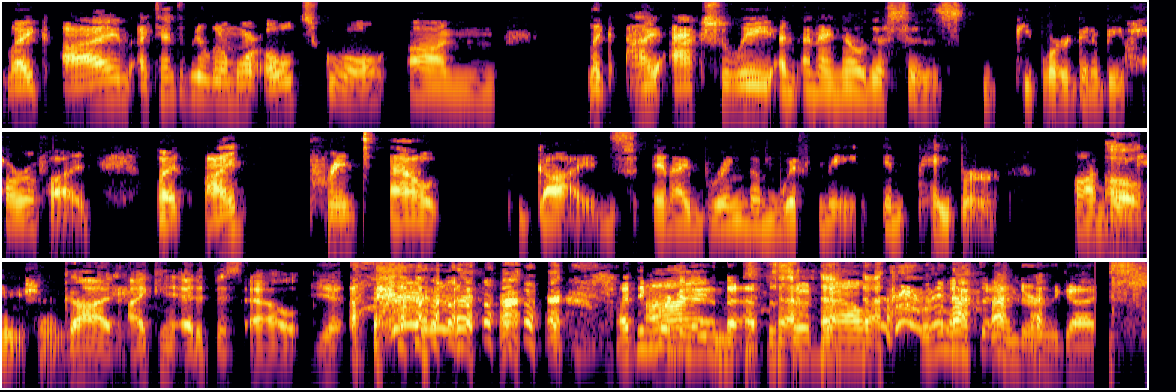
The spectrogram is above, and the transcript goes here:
Like I'm, I tend to be a little more old school on. Like I actually, and, and I know this is people are going to be horrified, but I print out guides and I bring them with me in paper on Oh, vacation. God, I can edit this out. Yeah. I think we're gonna end the episode now. We're gonna have to end early, guys.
